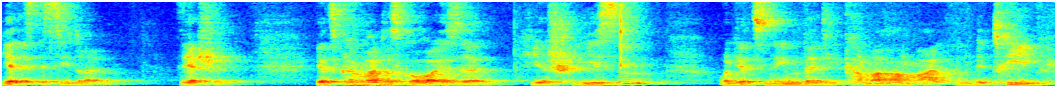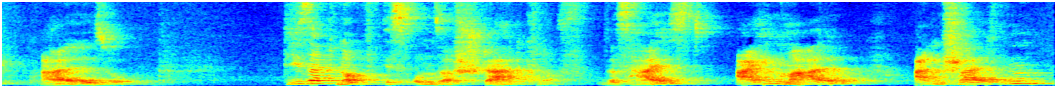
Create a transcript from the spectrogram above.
jetzt ist sie drin. Sehr schön. Jetzt können wir das Gehäuse hier schließen und jetzt nehmen wir die Kamera mal in Betrieb. Also, dieser Knopf ist unser Startknopf. Das heißt, einmal anschalten,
